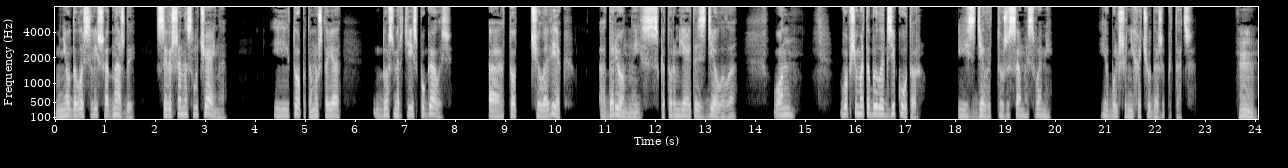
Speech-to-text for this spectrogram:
мне удалось лишь однажды, совершенно случайно. И то потому, что я до смерти испугалась. А тот человек, одаренный, с которым я это сделала, он в общем, это был экзекутор. И сделать то же самое с вами я больше не хочу даже пытаться. Хм,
